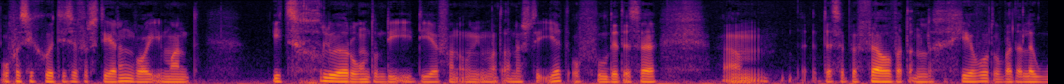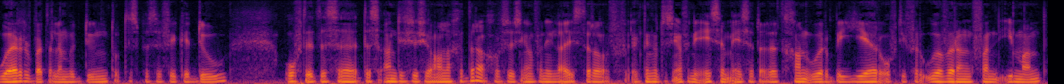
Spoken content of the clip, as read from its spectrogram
of 'n psigotiese verstoring waar iemand iets glo rondom die idee van om iemand anders te eet of voel dit is 'n ehm um, dis 'n bevel wat aan hulle gegee word of wat hulle hoor wat hulle moet doen tot 'n spesifieke doel? Of dit is 'n dis antisosiale gedrag of soos een van die luisteraars ek dink dit is een van die SMS'e dat dit gaan oor beheer of die verowering van iemand.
